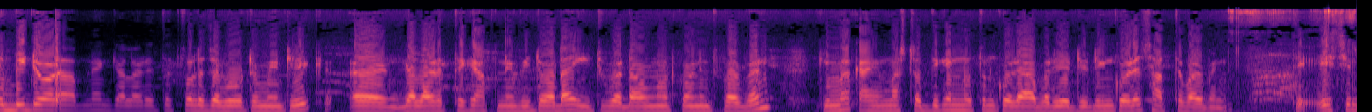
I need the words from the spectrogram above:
এই ভিডিওটা আপনার গ্যালারিতে চলে যাবে অটোমেটিক গ্যালারি থেকে আপনি ভিডিওটা ইউটিউবে ডাউনলোড করে নিতে পারবেন, কিংবা কাহিনী মাস্টার দিকে নতুন করে আবার এডিটিং করে ছাড়তে পারবেন। তো এই ছিল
